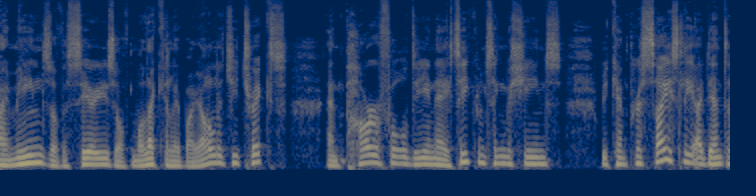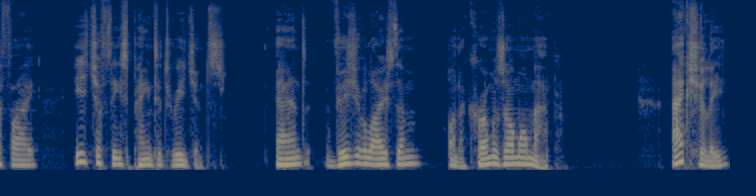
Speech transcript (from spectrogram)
By means of a series of molecular biology tricks and powerful DNA sequencing machines, we can precisely identify each of these painted regions and visualize them on a chromosomal map. Actually,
